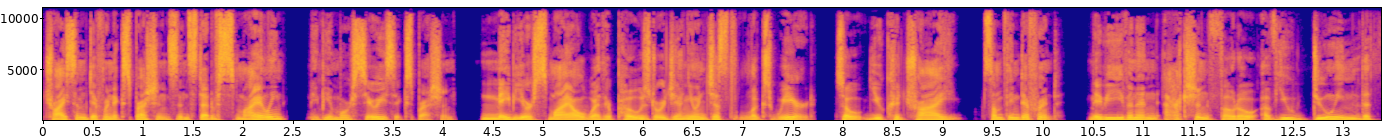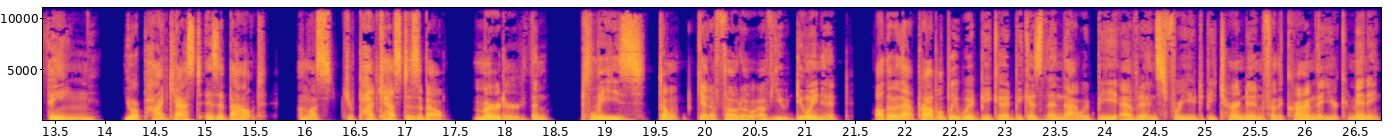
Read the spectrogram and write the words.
try some different expressions. Instead of smiling, maybe a more serious expression. Maybe your smile, whether posed or genuine, just looks weird. So you could try something different. Maybe even an action photo of you doing the thing your podcast is about. Unless your podcast is about murder, then please don't get a photo of you doing it. Although that probably would be good because then that would be evidence for you to be turned in for the crime that you're committing.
